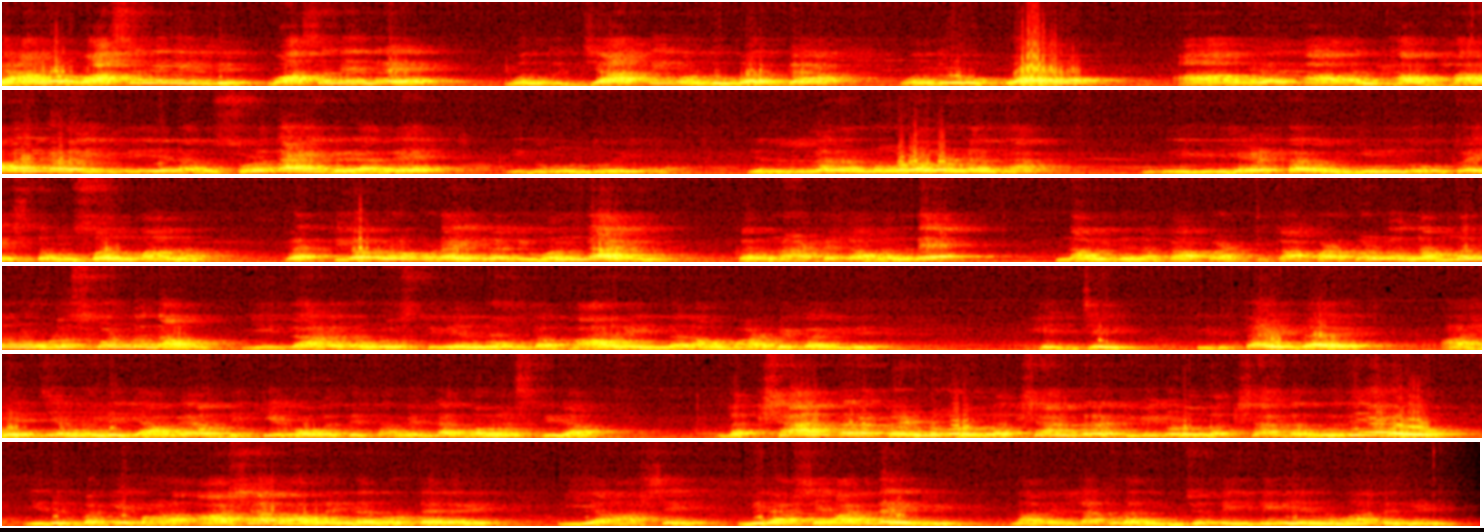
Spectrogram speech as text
ಯಾವ ವಾಸನೆ ಇಲ್ಲದೆ ವಾಸನೆ ಅಂದರೆ ಒಂದು ಜಾತಿ, ಒಂದು ವರ್ಗ, ಒಂದು ಕೋಮು ಆ ಅಂತಹ ಭಾವನೆಗಳು ಇಲ್ಲಿ ಏನಾದ್ರು ಇದ್ರೆ ಆದರೆ ಇದು ಮುಂದುವರಿಯಲ್ಲ. ಎಲ್ಲರನ್ನೂ ಒಳಗೊಂಡಂಥ ಈ ಹೇಳ್ತಾರಲ್ಲ ಹಿಂದೂ, ಕ್ರೈಸ್ತ, ಮುಸಲ್ಮಾನ ಪ್ರತಿಯೊಬ್ಬರೂ ಕೂಡ ಇದರಲ್ಲಿ ಒಂದಾಗಿ ಕರ್ನಾಟಕ ಒಂದೇ. ನಾವು ಇದನ್ನ ಕಾಪಾಡ್ ಕಾಪಾಡಿಕೊಂಡು ನಮ್ಮನ್ನು ಉಳಿಸ್ಕೊಂಡು ನಾವು ಈ ನಾಡನ್ನು ಉಳಿಸ್ತೀವಿ ಅನ್ನುವಂಥ ಭಾವನೆಯಿಂದ ನಾವು ಮಾಡಬೇಕಾಗಿದೆ. ಹೆಜ್ಜೆ ಇಡ್ತಾ ಇದ್ದಾರೆ. ಆ ಹೆಜ್ಜೆ ಮುಂದೆ ಯಾವ್ಯಾವ ದಿಕ್ಕಿಗೆ ಹೋಗುತ್ತೆ ತಾವೆಲ್ಲ ಗಮನಿಸ್ತೀರಾ? ಲಕ್ಷಾಂತರ ಕಣ್ಣುಗಳು, ಲಕ್ಷಾಂತರ ಕಿವಿಗಳು, ಲಕ್ಷಾಂತರ ಹೃದಯಗಳು ಇದ್ರ ಬಗ್ಗೆ ಬಹಳ ಆಶಾಭಾವನೆಯಿಂದ ನೋಡ್ತಾ ಇದ್ದಾರೆ. ಈ ಆಸೆ ನಿರಾಶೆ ಆಗದೇ ಇರಲಿ. ನಾವೆಲ್ಲ ಕೂಡ ನಿಮ್ಮ ಜೊತೆ ಇದ್ದೀವಿ ಅನ್ನೋ ಮಾತನ್ನು ಹೇಳಿ.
